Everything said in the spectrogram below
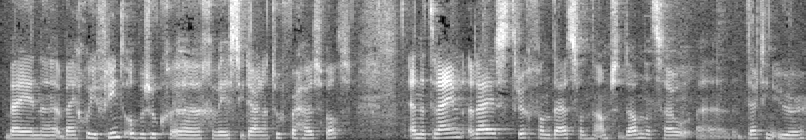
bij een, uh, bij een goede vriend op bezoek uh, geweest die daar naartoe verhuisd was. En de treinreis terug van Duitsland naar Amsterdam, dat zou 13 uur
